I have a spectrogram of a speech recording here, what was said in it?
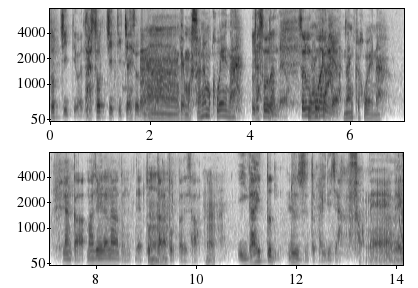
どっちって言われたらそっちって言っちゃいそうだな、うんでもそれも怖えな。あそうなんだよ。それも怖いんだよ。なんか怖いな。なんか真面目だなと思って取ったら取ったでさ、うん。意外とルーズとかいるじゃん。そうね。で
